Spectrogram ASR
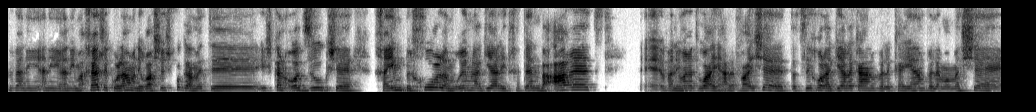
ואני אני, אני מאחלת לכולם, אני רואה שיש פה גם את, אה, יש כאן עוד זוג שחיים בחו"ל, אמורים להגיע להתחתן בארץ, אה, ואני אומרת וואי, הלוואי שתצליחו להגיע לכאן ולקיים ולממש אה,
